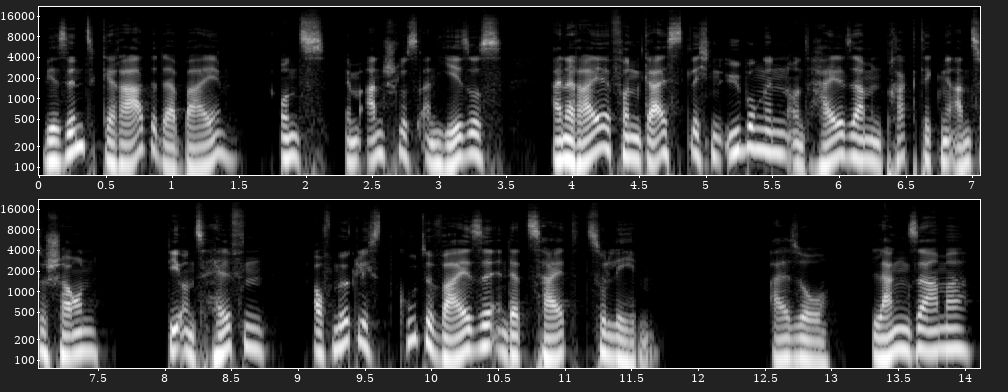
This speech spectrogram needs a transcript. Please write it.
Wir sind gerade dabei, uns im Anschluss an Jesus eine Reihe von geistlichen Übungen und heilsamen Praktiken anzuschauen, die uns helfen, auf möglichst gute Weise in der Zeit zu leben. Also langsamer,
